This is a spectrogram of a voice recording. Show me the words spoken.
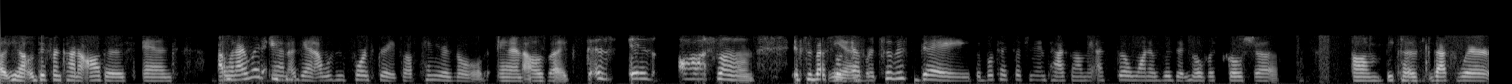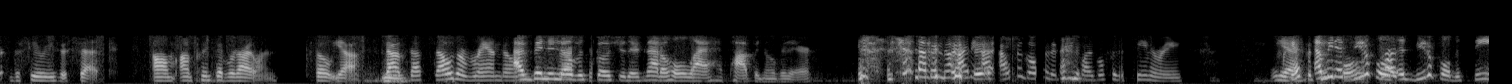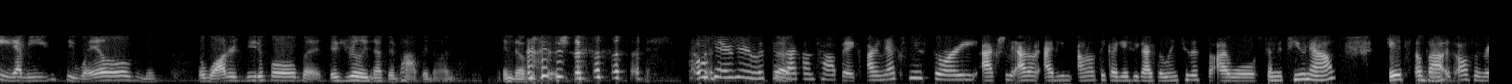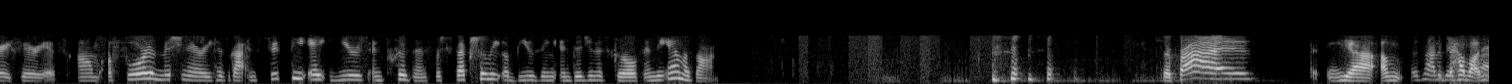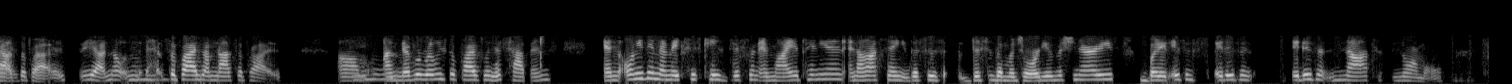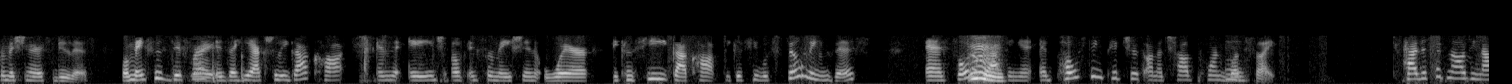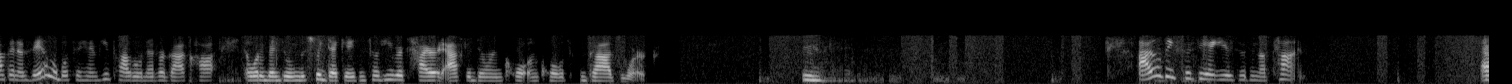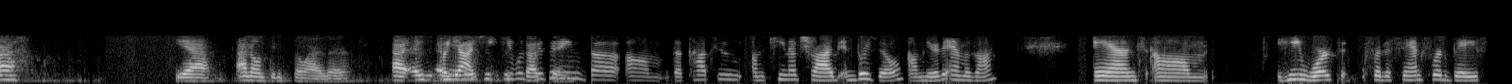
uh, you know different kind of authors, and I, when I read Anne again, I was in fourth grade, so I was ten years old, and I was like, this is awesome. It's the best book Yeah. ever. To this day, the book has such an impact on me. I still want to visit Nova Scotia um, because that's where the series is set um, on Prince Edward Island. So yeah, that Mm. that that was a random. I've been to Nova. Scotia. There's not a whole lot popping over there. I, no, I, I, I wouldn't go for the people. I go for the scenery. Yeah, the I mean it's beautiful. It's beautiful to see. I mean you can see whales and the, the water's beautiful, but there's really nothing popping on in Nova Scotia. Okay, okay, let's get back on topic. Our next news story, actually, I don't, I didn't, I don't think I gave you guys a link to this, so I will send it to you now. It's about, it's also very serious. Um, a Florida missionary has gotten 58 years in prison for sexually abusing indigenous girls in the Amazon. Surprise! Yeah, um, It's not a big how about surprise. not surprised? Yeah, no, Mhm. surprised. I'm not surprised. Um, Mhm. I'm never really surprised when this happens. And the only thing that makes his case different, in my opinion, and I'm not saying this is this is the majority of missionaries, but it isn't it isn't it isn't not normal for missionaries to do this. What makes this different Right. is that he actually got caught in the age of information where because he got caught because he was filming this and photographing it and posting pictures on a child porn Mm. website. Had this technology not been available to him, he probably would never got caught and would have been doing this for decades until he retired after doing quote unquote God's work. Mm. I don't think 58 years is enough time. Uh, yeah, I don't think so either. I, I, I But mean, yeah, he, he was visiting the um the Katu um Kina tribe in Brazil, um near the Amazon, and um he worked for the Sanford-based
